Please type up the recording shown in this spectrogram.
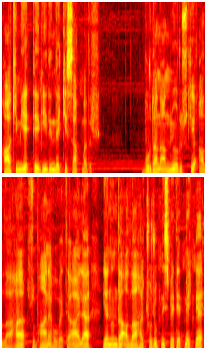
hakimiyet tevhidindeki sapmadır. Buradan anlıyoruz ki Allah'a subhanehu ve Teala yanında Allah'a çocuk nispet etmekle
